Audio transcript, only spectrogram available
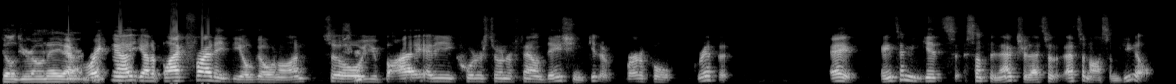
Build your own AR. right now, you got a Black Friday deal going on. So sure. you buy any Cornerstone or Foundation, get a vertical grip. It. Hey, anytime you get something extra, that's a, that's an awesome deal.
